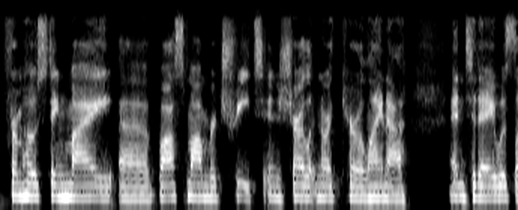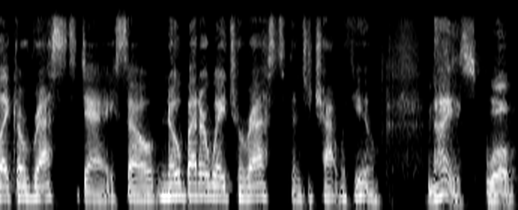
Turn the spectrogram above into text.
from hosting my uh, Boss Mom retreat in Charlotte, North Carolina. And today was like a rest day. So, no better way to rest than to chat with you. Nice. Well,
